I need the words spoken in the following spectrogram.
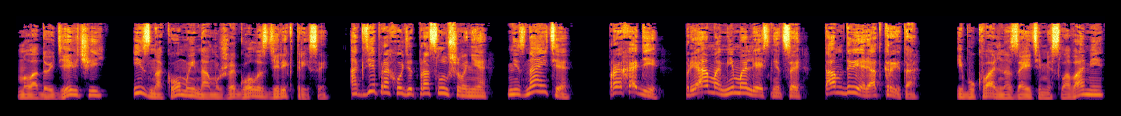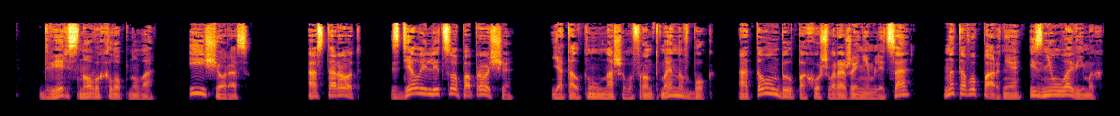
Молодой девичий и знакомый нам уже голос директрисы. «А где проходит прослушивание, не знаете?» «Проходи, прямо мимо лестницы, там дверь открыта». И буквально за этими словами дверь снова хлопнула. И еще раз. «Астарот, сделай лицо попроще». Я толкнул нашего фронтмена в бок, а то он был похож выражением лица на того парня из неуловимых,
